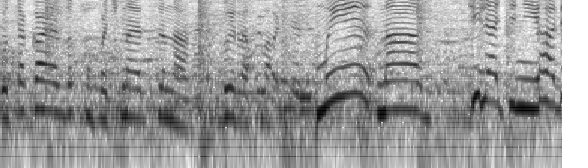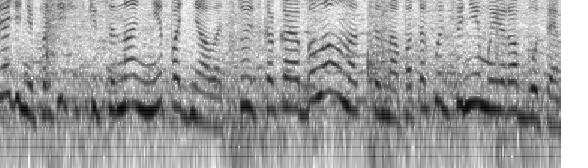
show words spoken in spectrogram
Вот такая закупочная цена выросла. Мы на телятине и говядине практически цена не поднялась. То есть какая была у нас цена, по такой цене мы и работаем.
